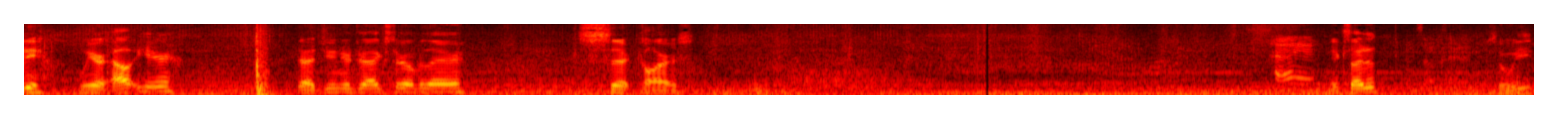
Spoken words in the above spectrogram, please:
Alrighty, we are out here. Got a junior dragster over there. Sick cars. Hi. You excited? I'm so excited. Sweet.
